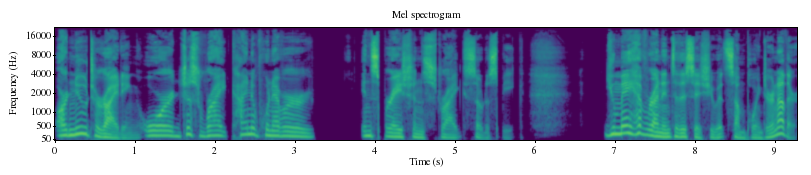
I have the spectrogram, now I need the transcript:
are new to writing or just write kind of whenever inspiration strikes, so to speak. You may have run into this issue at some point or another.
